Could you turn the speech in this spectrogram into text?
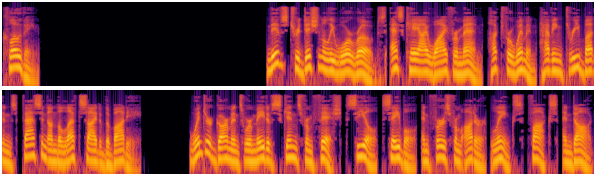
Clothing Nivs traditionally wore robes skiy for men, hucked for women having three buttons, fastened on the left side of the body. Winter garments were made of skins from fish, seal, sable, and furs from otter, lynx, fox, and dog.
